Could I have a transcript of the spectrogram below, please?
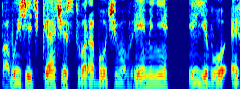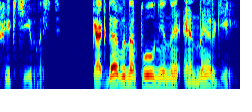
повысить качество рабочего времени и его эффективность. Когда вы наполнены энергией,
